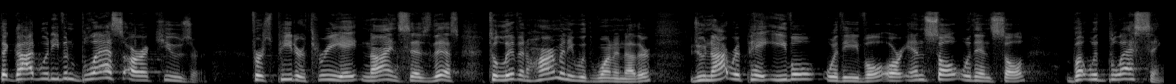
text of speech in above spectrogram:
that God would even bless our accuser. 1 Peter 3 8 and 9 says this to live in harmony with one another. Do not repay evil with evil or insult with insult, but with blessing.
